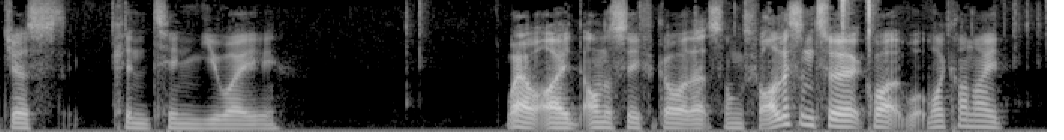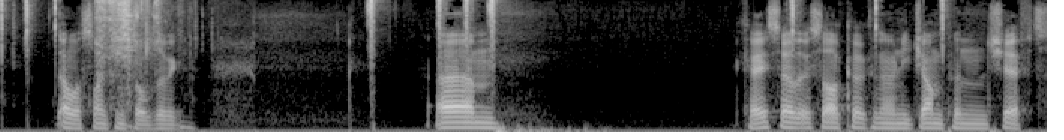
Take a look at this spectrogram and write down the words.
just continue. Well, I honestly forgot what that song's for. I listened to it quite. Why can't I? Oh, song controls. There we go. Um. Okay, so it looks like I can only jump and shift,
